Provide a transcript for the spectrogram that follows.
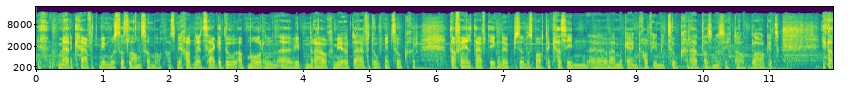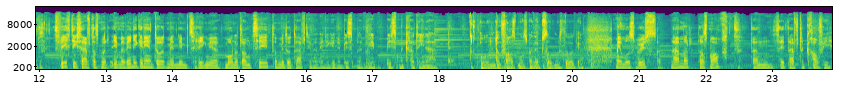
Ich merke einfach, man muss das langsam machen. Also man kann nicht sagen, du, ab morgen äh, wie beim Rauchen, wir hören einfach auf mit Zucker. Da fehlt einfach irgendetwas und das macht ja keinen Sinn, äh, wenn man gerne Kaffee mit Zucker hat, dass man sich da plagt. Ich glaube, das Wichtigste ist, dass man immer weniger rein tut. Man nimmt sich irgendwie monatelang Zeit und man tut einfach immer weniger rein, bis man, bis man keine hat. Und auf was muss man denn besonders schauen? Man muss wissen, wenn man das macht, dann sollte auf der Kaffee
